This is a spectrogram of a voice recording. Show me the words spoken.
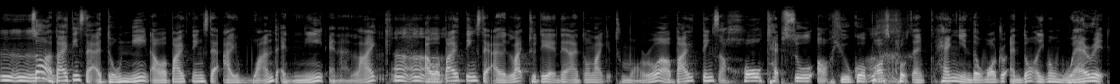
So I buy things that I don't need. I will buy things that I want and need and I like. I will buy things that I like today and then I don't like it tomorrow. I'll buy things a whole capsule of Hugo Boss clothes and hang in the wardrobe and don't even wear it.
